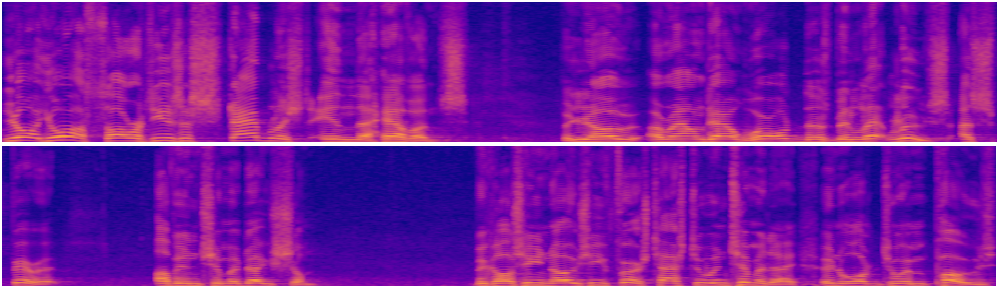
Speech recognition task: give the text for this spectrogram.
Your, your authority is established in the heavens. But you know, around our world, there's been let loose a spirit of intimidation because he knows he first has to intimidate in order to impose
